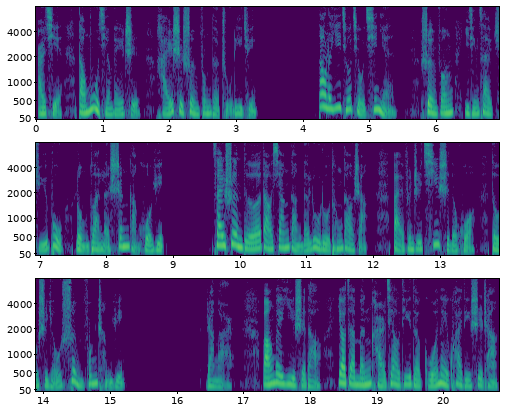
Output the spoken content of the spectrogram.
而且到目前为止还是顺丰的主力军。到了一九九七年。顺丰已经在局部垄断了深港货运，在顺德到香港的陆路通道上，百分之七十的货都是由顺丰承运。然而，王卫意识到要在门槛较低的国内快递市场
